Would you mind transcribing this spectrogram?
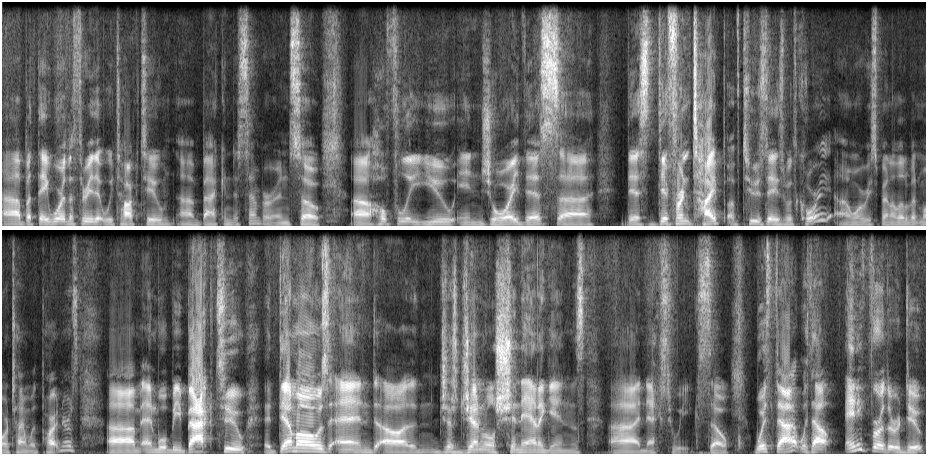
uh, but they were the three that we talked to uh, back in December. And so uh, hopefully you enjoy this uh, this different type of Tuesdays with Corey, where we spend a little bit more time with partners. Um, and we'll be back to demos and just general shenanigans next week. So, with that, without any further ado,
